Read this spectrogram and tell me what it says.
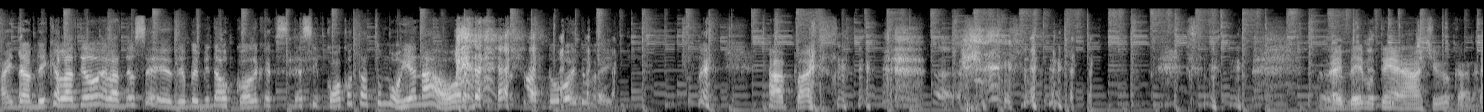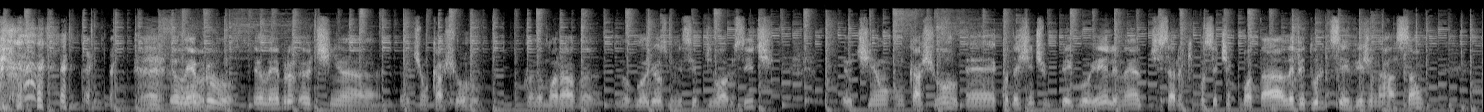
Ainda bem que ela deu, ela deu, deu bebida alcoólica, que se desse coca, o tatu morria na hora. tá doido, velho? Rapaz. Véi bebo tem arte, viu, cara? É eu lembro, eu lembro, eu tinha, eu tinha um cachorro quando eu morava no glorioso município de Lauro City eu tinha um cachorro, é, quando a gente pegou ele, né, disseram que você tinha que botar levedura de cerveja na ração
